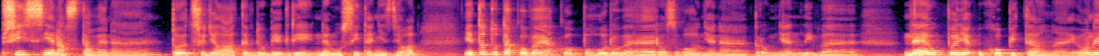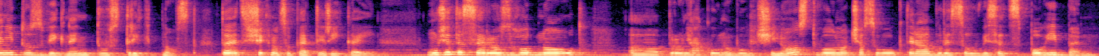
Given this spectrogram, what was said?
přísně nastavené, to, co děláte v době, kdy nemusíte nic dělat. Je to tu takové jako pohodové, rozvolněné, proměnlivé, neúplně uchopitelné, jo? Není tu zvyk, není tu striktnost. To je všechno, co karty říkají. Můžete se rozhodnout uh, pro nějakou novou činnost volnočasovou, která bude souviset s pohybem.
